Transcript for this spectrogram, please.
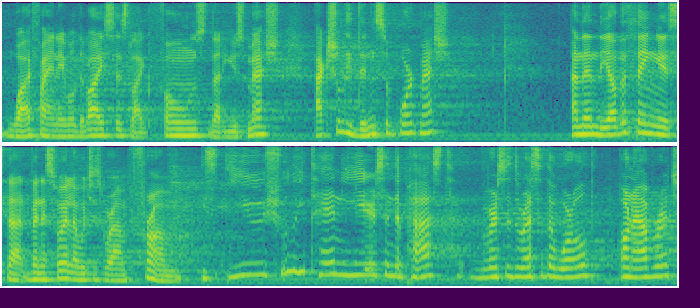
Wi-Fi enabled devices like phones that use mesh actually didn't support mesh. And then the other thing is that Venezuela, which is where I'm from, is usually 10 years in the past versus the rest of the world on average.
